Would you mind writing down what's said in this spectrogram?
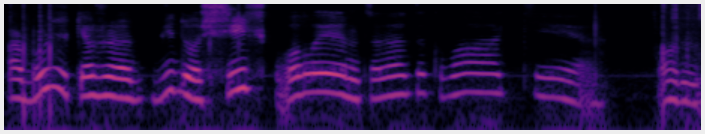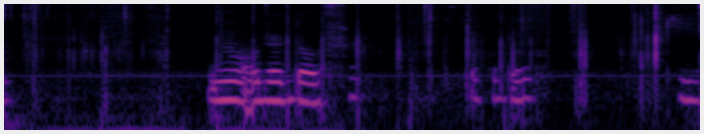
Арбузик, я вже відео 6 хвилин. Це неадекваті. Ладно. Ну, вже довше. Цього довго. Такі.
